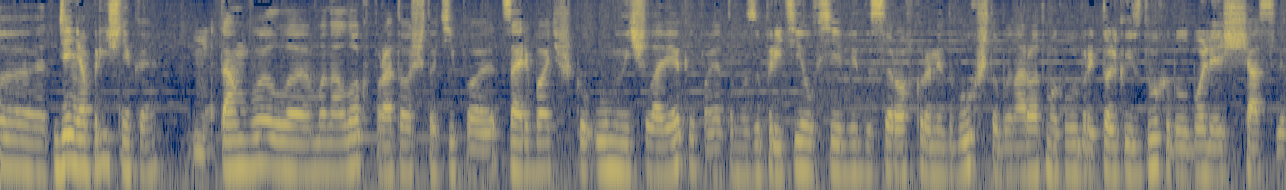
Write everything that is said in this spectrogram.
э, День опричника? Нет. Там был э, монолог про то, что типа царь-батюшка умный человек, и поэтому запретил все виды сыров, кроме двух, чтобы народ мог выбрать только из двух и был более счастлив.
